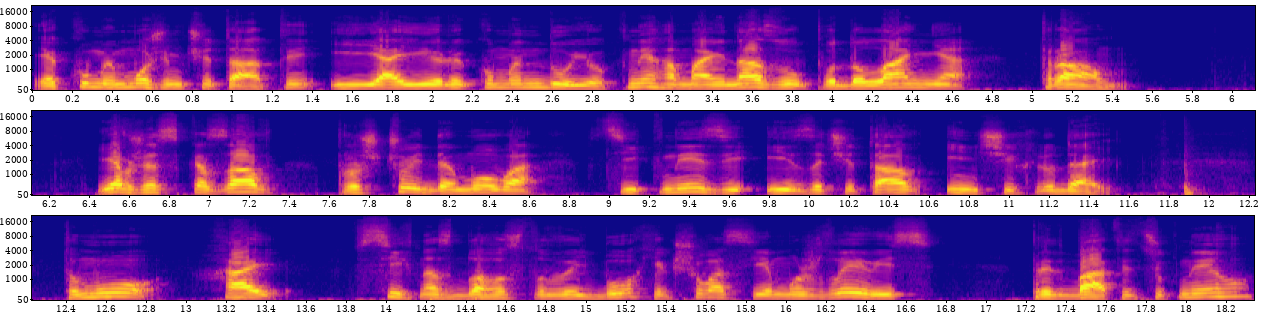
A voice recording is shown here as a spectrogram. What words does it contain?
яку ми можемо читати, і я її рекомендую. Книга має назву Подолання травм. Я вже сказав, про що йде мова в цій книзі і зачитав інших людей. Тому хай всіх нас благословить Бог. Якщо у вас є можливість придбати цю книгу,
